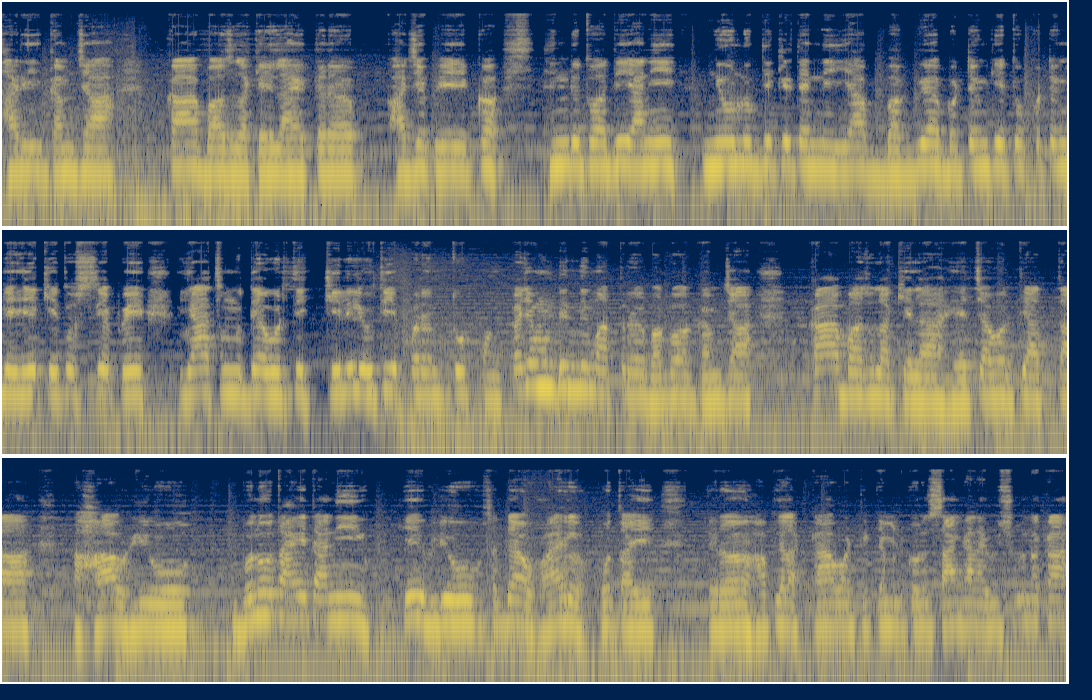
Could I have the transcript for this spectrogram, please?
धारी गमजा का बाजूला केलेला आहे? तर भाजप हे एक हिंदुत्ववादी आणि निवडणूक देखील त्यांनी या भगव्या बटंगे तो पटंगे एक येतो सेफ हे याच मुद्द्यावरती केलेली होती. परंतु पंकजा मुंडेंनी मात्र भगवा गमजा का बाजूला केला? ह्याच्यावरती आत्ता हा व्हिडिओ बनवत आहेत आणि हे व्हिडिओ सध्या व्हायरल होत आहे. तर आपल्याला काय वाटते कमेंट करून सांगायला विसरू नका.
